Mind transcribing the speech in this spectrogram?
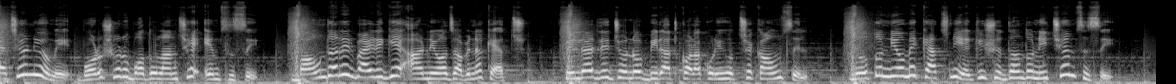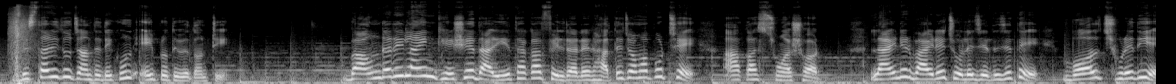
ক্যাচের নিয়মে বড়সড় বদল আনছে এমসিসি। বাউন্ডারির বাইরে গিয়ে আর নেওয়া যাবে না ক্যাচ। ফিল্ডারদের জন্য বিরাট কড়াকড়ি হচ্ছে কাউন্সিল। নতুন নিয়মে ক্যাচ নিয়ে কি সিদ্ধান্ত নিচ্ছে এমসিসি? বিস্তারিত জানতে দেখুন এই প্রতিবেদনটি। বাউন্ডারি লাইন ঘেঁষে দাঁড়িয়ে থাকা ফিল্ডারের হাতে জমা পড়ছে আকাশ ছোঁয়া শট। লাইনের বাইরে চলে যেতে যেতে বল ছুড়ে দিয়ে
